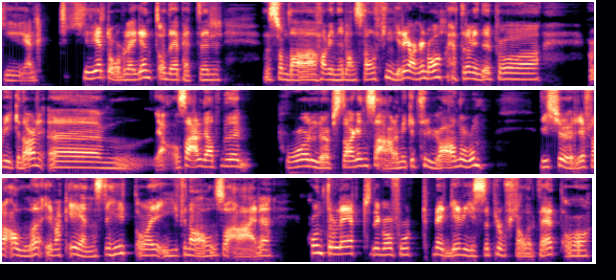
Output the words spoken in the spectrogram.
helt, helt overlegent. Og det Petter, som da har vunnet landsdalen fire ganger nå, etter å ha vunnet på, på Vikedal uh, Ja, og så er det det at det, på løpsdagen så er de ikke trua av noen. De kjører fra alle i hvert eneste heat, og i finalen så er det kontrollert, det går fort. Begge viser profesjonalitet og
